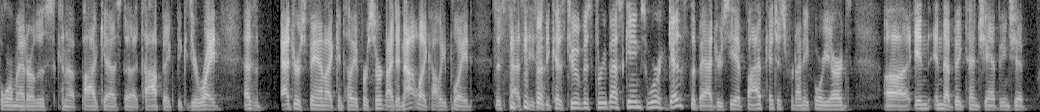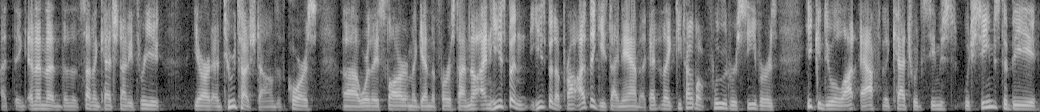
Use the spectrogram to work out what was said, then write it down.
format or this kind of podcast uh, topic because you're right. As a Badgers fan, I can tell you for certain I did not like how he played this past season because two of his three best games were against the Badgers. He had five catches for 94 yards uh, in in that Big Ten championship, I think, and then the, the, the seven catch 93 yard and two touchdowns, of course, uh, where they slaughtered him again the first time. No, and he's been he's been a pro. I think he's dynamic. I, like you talk about fluid receivers, he can do a lot after the catch, which seems which seems to be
